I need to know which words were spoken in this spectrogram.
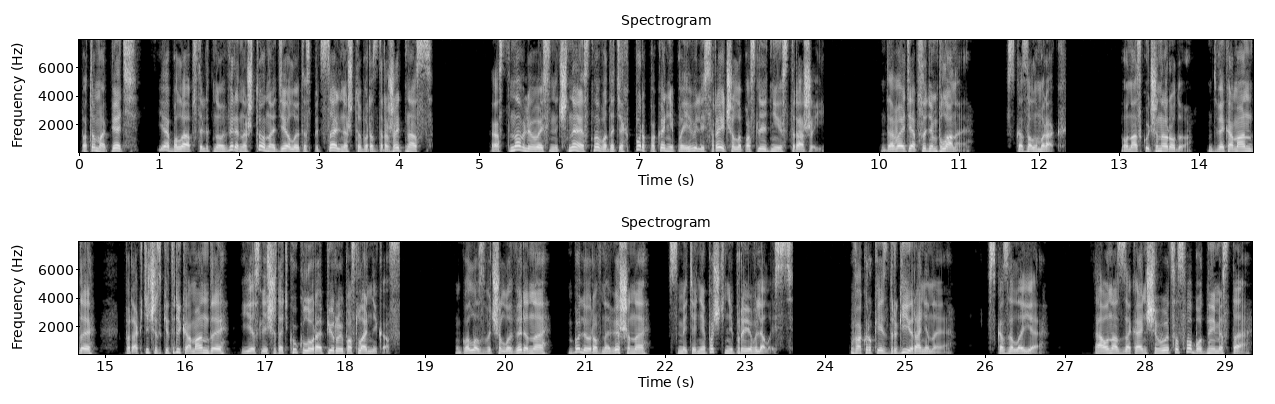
потом опять. Я была абсолютно уверена, что она делала это специально, чтобы раздражать нас. Останавливаясь и начиная снова до тех пор, пока не появились Рэйчел и последние стражей. «Давайте обсудим планы», — сказал мрак. «У нас куча народу. Две команды, практически три команды, если считать куклу, рапиру и посланников». Голос звучал уверенно, более уравновешенно, смятение почти не проявлялось. «Вокруг есть другие раненые», — сказала я а у нас заканчиваются свободные места.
